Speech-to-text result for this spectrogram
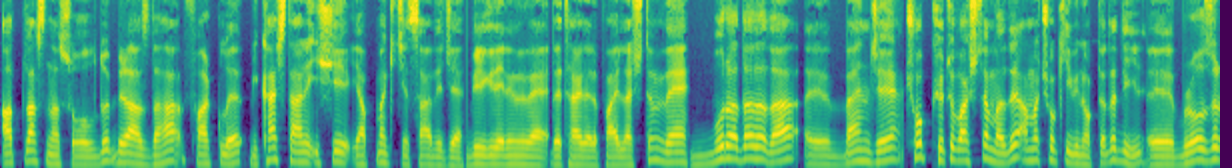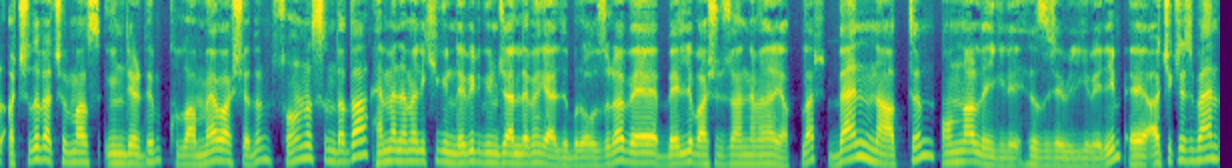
Atlas nasıl oldu? Biraz daha farklı. Birkaç tane işi yapmak için sadece bilgilerimi ve detayları paylaştım ve burada da da e, bence çok kötü başlamadı ama çok iyi bir noktada değil. E, browser açılır açılmaz indirdim, kullanmaya başladım. Sonrasında da hemen hemen iki günde bir güncelleme geldi browser'a ve belli başlı düzenlemeler yaptılar. Ben ne yaptım? Onlarla ilgili hızlıca bilgi vereyim. E, açıkçası ben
